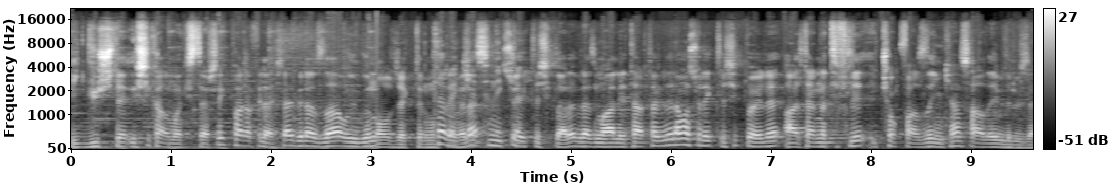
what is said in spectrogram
bir güçte ışık almak istersek para flaşlar biraz daha uygun olacaktır muhtemelen. kesinlikle. Sürekli ışıklarda biraz maliyeti artabilir ama sürekli ışık böyle alternatifli çok fazla imkan sağlayabilir bize.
